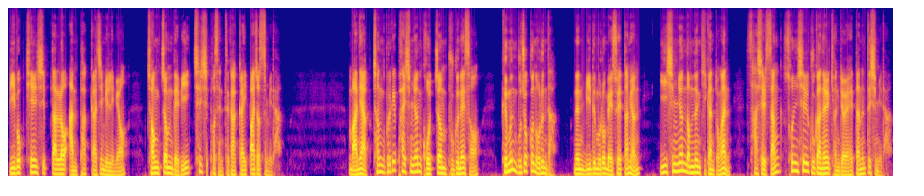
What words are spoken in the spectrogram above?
미복 70달러 안팎까지 밀리며 정점 대비 70% 가까이 빠졌습니다. 만약 1980년 고점 부근에서 금은 무조건 오른다는 믿음으로 매수했다면 20년 넘는 기간 동안 사실상 손실 구간을 견뎌야 했다는 뜻입니다.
